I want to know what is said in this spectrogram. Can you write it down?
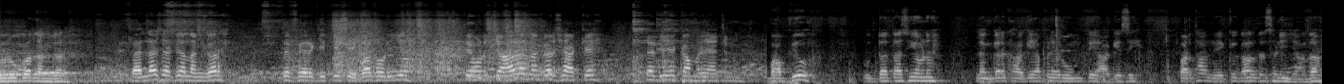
ਗੁਰੂ ਕਾ ਲੰਗਰ। ਪਹਿਲਾਂ ਛਕਿਆ ਲੰਗਰ ਤੇ ਫਿਰ ਕੀਤੀ ਸੇਵਾ ਥੋੜੀ ਜਿਹੀ ਤੇ ਹੁਣ ਚਾਹ ਦਾ ਲੰਗਰ ਛਕ ਕੇ ਚੱਲੀਏ ਕਮਰਿਆਂ ਚ ਨੂੰ। ਬਾਬਿਓ, ਉਦਾਂ ਤਾਂ ਅਸੀਂ ਹੁਣ ਲੰਗਰ ਖਾ ਕੇ ਆਪਣੇ ਰੂਮ ਤੇ ਆ ਗਏ ਸੀ, ਪਰ ਤੁਹਾਨੂੰ ਇੱਕ ਗੱਲ ਦੱਸਣੀ ਚਾਹੁੰਦਾ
